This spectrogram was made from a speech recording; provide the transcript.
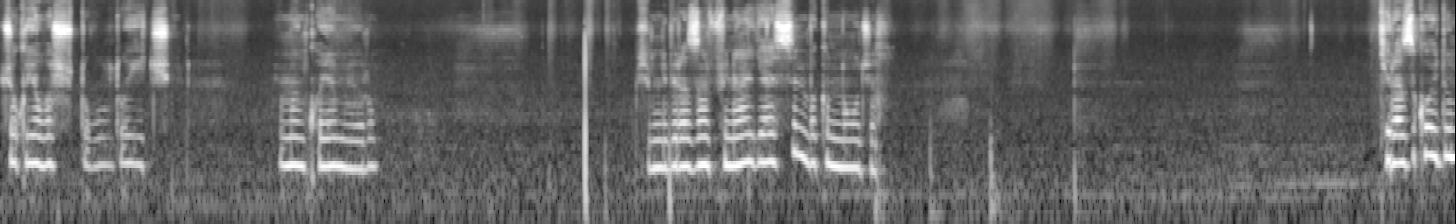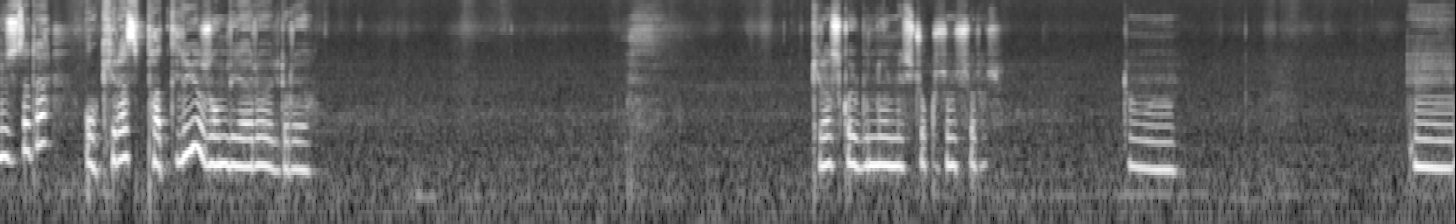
çok yavaş dolduğu için hemen koyamıyorum. Şimdi birazdan final gelsin. Bakın ne olacak. Kirazı koyduğunuzda da o kiraz patlıyor. Zombileri öldürüyor. Kiraz koy bunun ölmesi çok uzun sürer. Tamam. Hmm,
